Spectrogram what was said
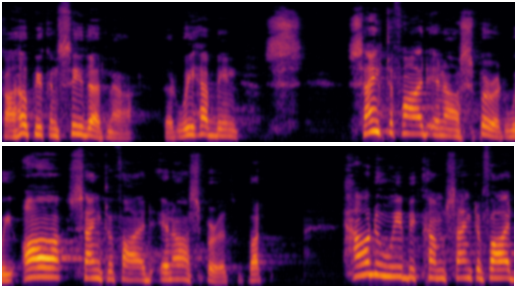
So I hope you can see that now, that we have been sanctified in our spirit. We are sanctified in our spirit, but how do we become sanctified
